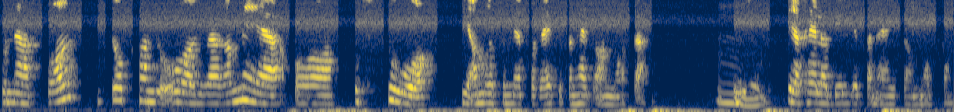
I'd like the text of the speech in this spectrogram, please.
på nært hold. Da kan du òg være med og forstå de andre som er på reise, på en helt annen måte Mm. ser hele bildet på en helt annen måte.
